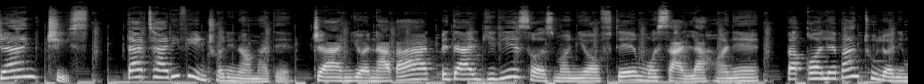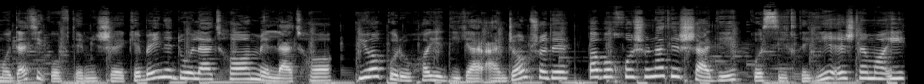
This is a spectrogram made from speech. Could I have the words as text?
جنگ چیست؟ در تعریف این چنین آمده جنگ یا نبرد به درگیری سازمان یافته مسلحانه و غالبا طولانی مدتی گفته میشه که بین دولتها، ملتها یا گروه های دیگر انجام شده و با خشونت شدید، گسیختگی اجتماعی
